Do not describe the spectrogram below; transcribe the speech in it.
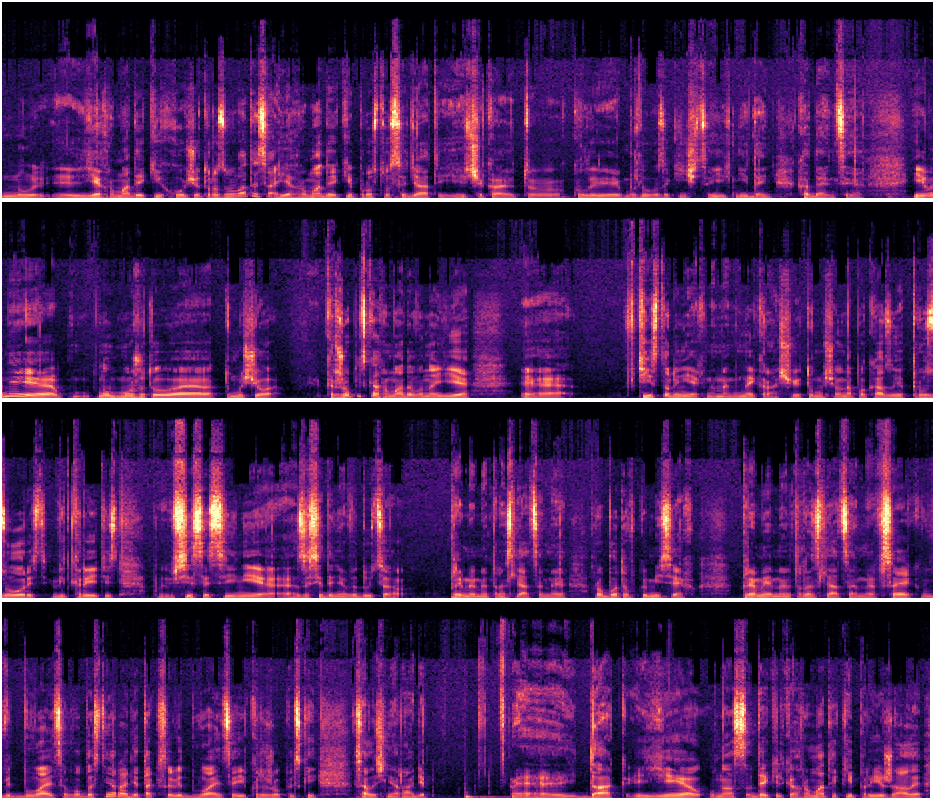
ну, є громади, які хочуть розвиватися, а є громади, які просто сидять і чекають, е, коли можливо закінчиться їхній день каденція. І вони ну, можуть, тому що Крижопільська громада вона є. е, В тій стороні, як на мене, найкращою, тому що вона показує прозорість, відкритість. Всі сесійні е, засідання ведуться прямими трансляціями, робота в комісіях прямими трансляціями. Все як відбувається в обласній раді, так все відбувається і в Крижопільській селищній раді. Е, Так, є у нас декілька громад, які приїжджали.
